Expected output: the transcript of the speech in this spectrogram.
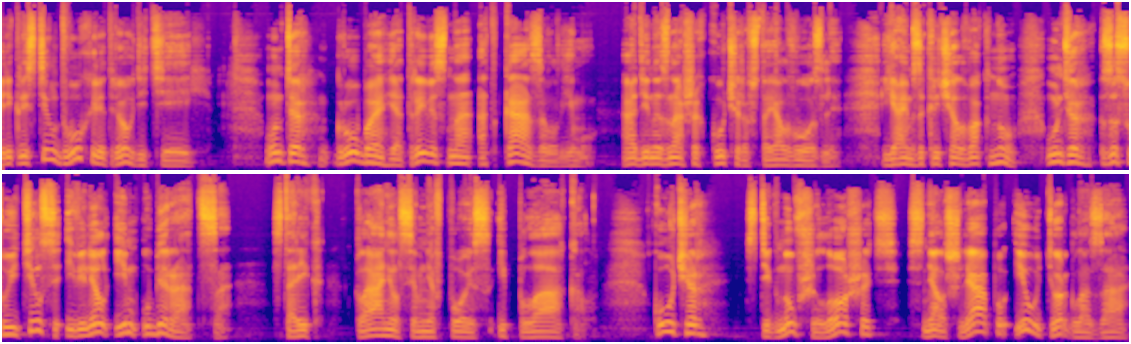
перекрестил двух или трех детей. Унтер грубо и отрывисто отказывал ему. Один из наших кучеров стоял возле. Я им закричал в окно. Унтер засуетился и велел им убираться. Старик кланялся мне в пояс и плакал. Кучер, стегнувший лошадь, снял шляпу и утер глаза.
